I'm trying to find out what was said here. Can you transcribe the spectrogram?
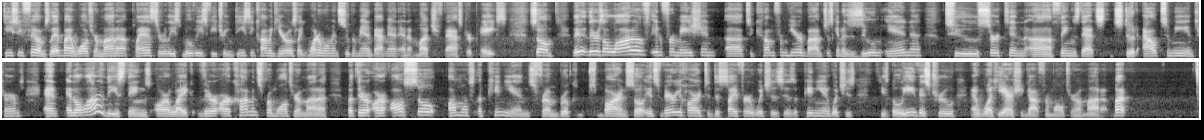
DC Films, led by Walter Hamada, plans to release movies featuring DC comic heroes like Wonder Woman, Superman, and Batman at a much faster pace. So there, there's a lot of information uh, to come from here, but I'm just going to zoom in to certain uh, things that stood out to me in terms, and and a lot of these things are like there are comments from Walter Hamada, but there are also almost opinions from Brooks Barnes. So it's very hard to decipher which is his opinion, which is he's believe is true, and what he actually got from Walter Hamada. But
